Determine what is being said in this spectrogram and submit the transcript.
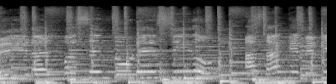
el más endurecido hasta que me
